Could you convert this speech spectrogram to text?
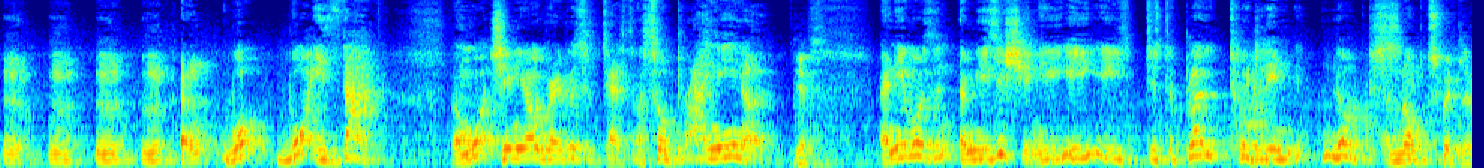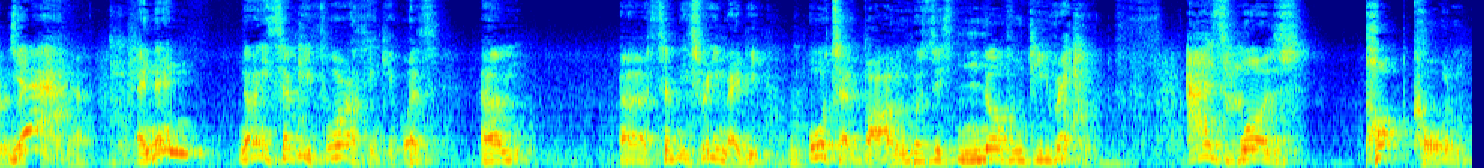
and what what is that and watching the old grey whistle test i saw brian eno Yes. and he wasn't a musician. He, he he's just a bloke twiddling knobs. A knob twiddler, is it? Yeah. And then 1974, I think it was, um, uh, 73 maybe, Autobahn was this novelty record, as was Popcorn.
